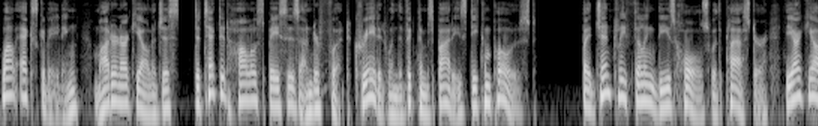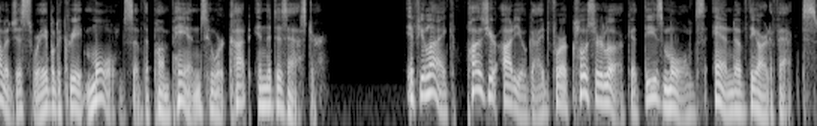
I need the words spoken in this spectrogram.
While excavating, modern archaeologists detected hollow spaces underfoot created when the victims' bodies decomposed. By gently filling these holes with plaster, the archaeologists were able to create molds of the Pompeians who were caught in the disaster. If you like, pause your audio guide for a closer look at these molds and of the artifacts.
